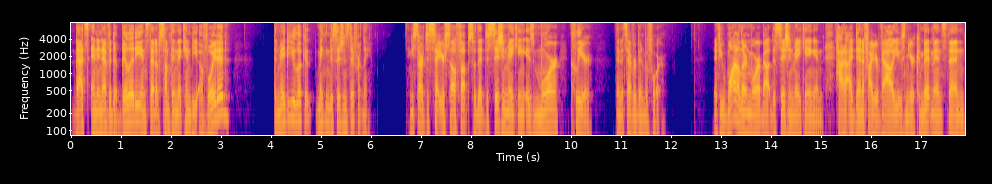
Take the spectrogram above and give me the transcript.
that's an inevitability instead of something that can be avoided, then maybe you look at making decisions differently. And you start to set yourself up so that decision making is more clear than it's ever been before. If you want to learn more about decision making and how to identify your values and your commitments, then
